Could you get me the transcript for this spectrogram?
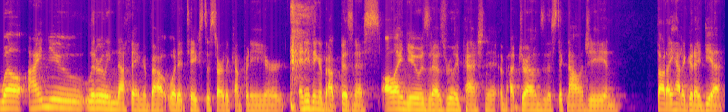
well, I knew literally nothing about what it takes to start a company or anything about business. All I knew is that I was really passionate about drones and this technology and thought I had a good idea.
